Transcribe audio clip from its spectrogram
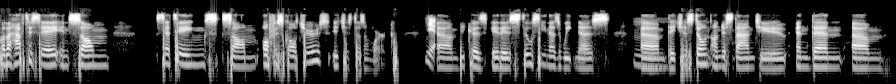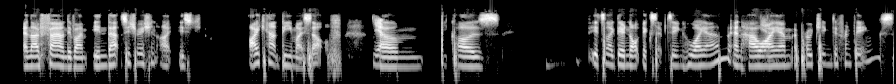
but i have to say in some settings some office cultures it just doesn't work yeah. Um, because it is still seen as a weakness. Mm. Um, they just don't understand you. And then, um, and I've found if I'm in that situation, I is I can't be myself. Yeah. Um, because it's like they're not accepting who I am and how yeah. I am approaching different things.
